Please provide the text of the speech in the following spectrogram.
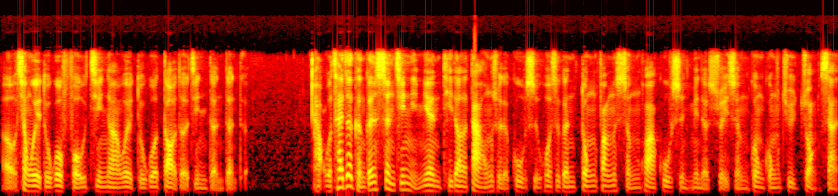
呃，像我也读过佛经啊，我也读过道德经等等的。好，我猜这可能跟圣经里面提到的大洪水的故事，或是跟东方神话故事里面的水神共工去撞山，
